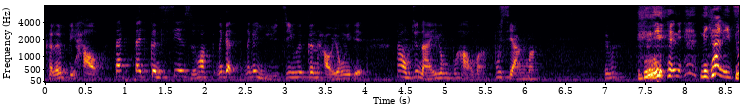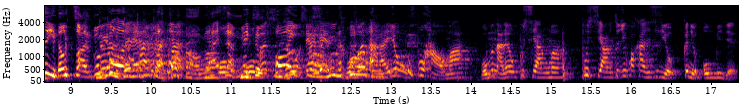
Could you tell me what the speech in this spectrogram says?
可能比好再再更现实化，那个那个语境会更好用一点。那我们就拿来用不好吗？不香吗？对吗？你你 你看你自己都转不过来，你还想 make a point？我们拿来用不好吗？我们拿来用不香吗？不香这句话看起来是有更有 om 一点，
